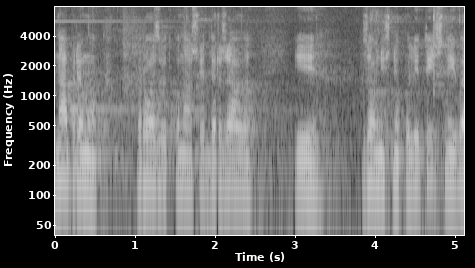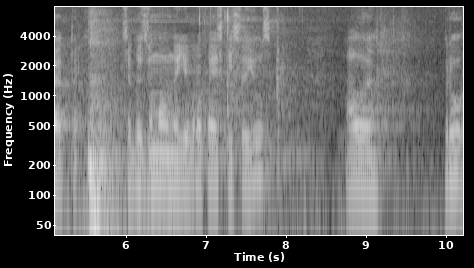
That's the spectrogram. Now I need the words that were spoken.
напрямок розвитку нашої держави і зовнішньополітичний вектор це безумовно Європейський Союз, але рух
